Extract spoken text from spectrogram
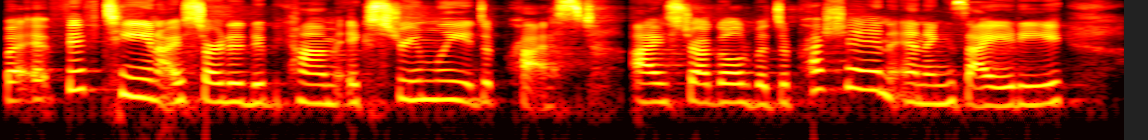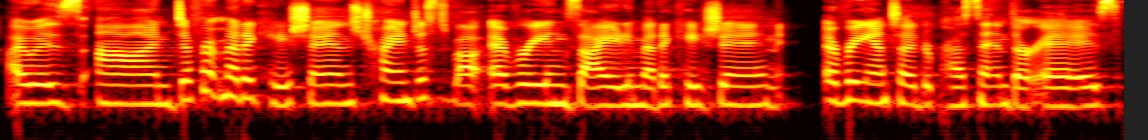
But at 15, I started to become extremely depressed. I struggled with depression and anxiety. I was on different medications, trying just about every anxiety medication, every antidepressant there is.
